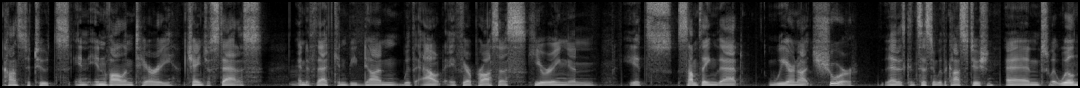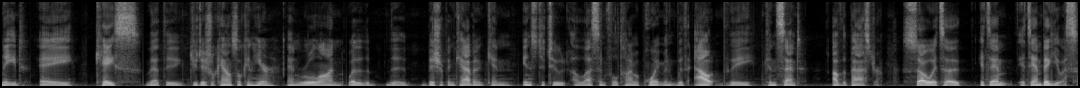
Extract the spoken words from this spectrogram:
constitutes an involuntary change of status. And if that can be done without a fair process hearing and it's something that we are not sure that is consistent with the constitution and it will need a case that the judicial council can hear and rule on whether the, the bishop and cabinet can institute a less than full-time appointment without the consent of the pastor. So it's a it's am- it's ambiguous.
